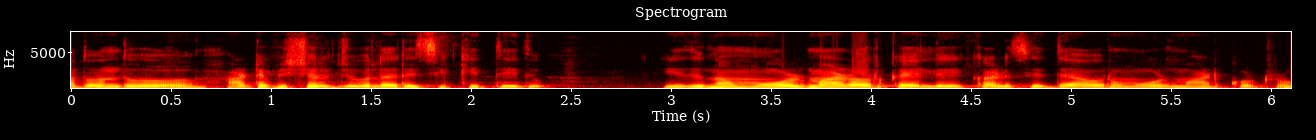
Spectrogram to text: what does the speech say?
ಅದೊಂದು ಆರ್ಟಿಫಿಷಿಯಲ್ ಜ್ಯುವೆಲರಿ ಸಿಕ್ಕಿತ್ತು ಇದು. ಇದನ್ನು ಮೋಲ್ಡ್ ಮಾಡೋರ ಕೈಲಿ ಕಳಿಸಿದ್ದೆ, ಅವರು ಮೋಲ್ಡ್ ಮಾಡಿಕೊಟ್ರು.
